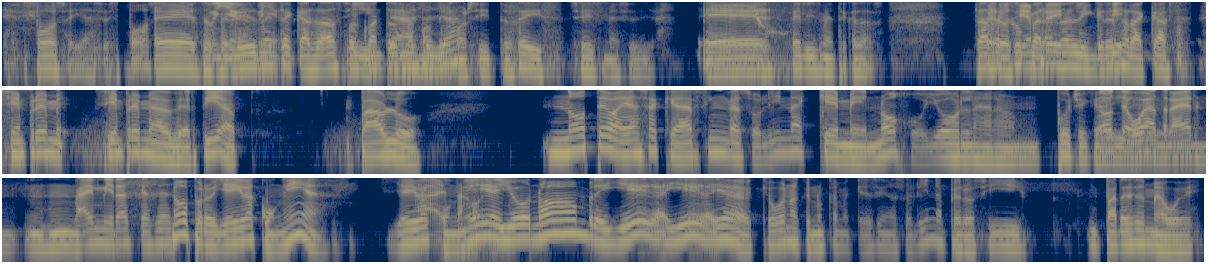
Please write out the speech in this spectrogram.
esposa ya es esposa. Eso, felizmente casados por Sí, cuántos amo, meses ya? amorcito. Seis. Seis meses ya. Eh, Felizmente casados. está Pero siempre- el ingreso a la casa. Siempre me, siempre me advertía, Pablo, no te vayas a quedar sin gasolina, que me enojo yo, la puchica. No te voy a traer. Ujú. Ahí miras qué haces. No, pero ya iba con ella. Ya iba Ah, con ella. jodido. Y yo, no, hombre, llega, llega, ya. Qué bueno que nunca me quedé sin gasolina, pero sí, parece me ahueve.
